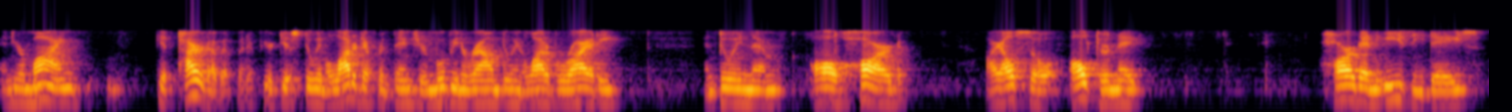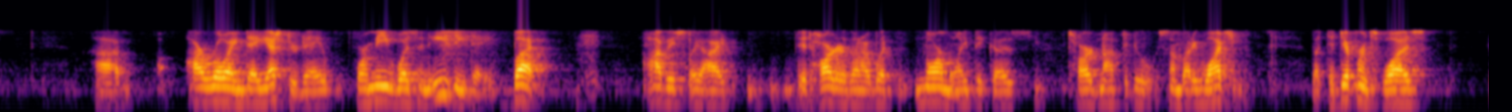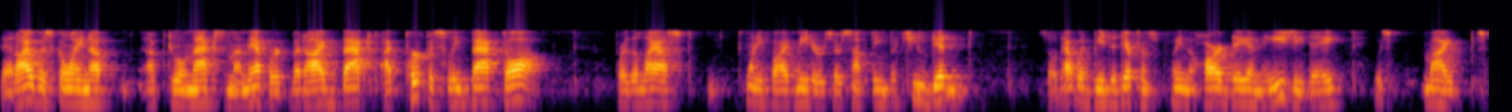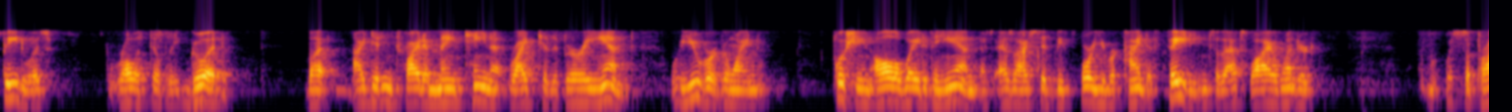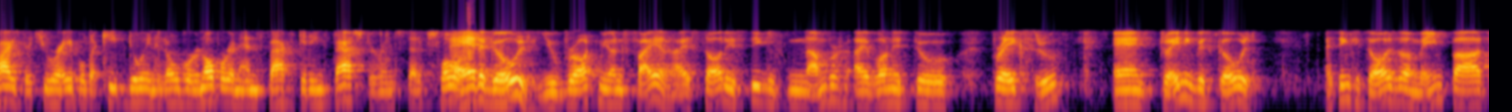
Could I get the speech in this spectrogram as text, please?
and your mind get tired of it. But if you're just doing a lot of different things, you're moving around, doing a lot of variety, and doing them all hard. I also alternate hard and easy days. Uh, our rowing day yesterday for me was an easy day, but obviously I did harder than I would normally because it's hard not to do it with somebody watching. But the difference was that I was going up up to a maximum effort, but I backed I purposely backed off for the last 25 meters or something, but you didn't. So that would be the difference between the hard day and the easy day. Was my speed was relatively good, but I didn't try to maintain it right to the very end, where you were going pushing all the way to the end. As, as I said before, you were kind of fading, so that's why I wondered, was surprised that you were able to keep doing it over and over, and in fact getting faster instead of slower. I had a goal. You brought me on fire. I saw this big number. I wanted to break through. And training with goal, I think it's also a main part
